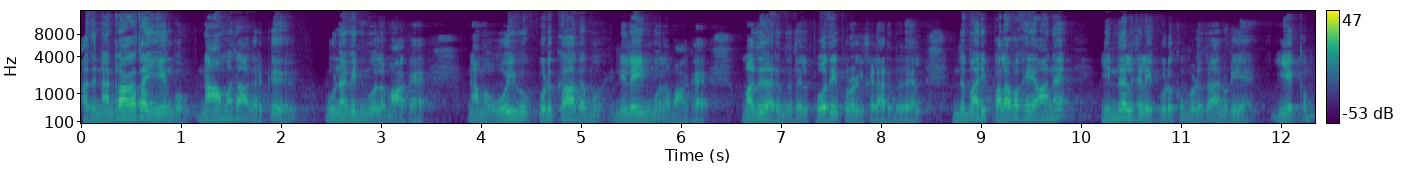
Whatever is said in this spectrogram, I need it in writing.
அது நன்றாக தான் இயங்கும். நாம் தான் அதற்கு உணவின் மூலமாக நாம் ஓய்வு கொடுக்காத நிலையின் மூலமாக மது அருந்துதல் போதைப் பொருட்கள் அருந்துதல் இந்த மாதிரி பல வகையான இன்னல்களை கொடுக்கும் பொழுது அதனுடைய இயக்கம்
